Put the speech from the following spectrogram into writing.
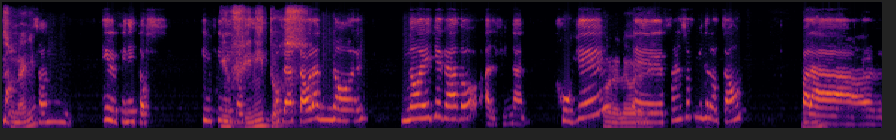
¿Es un año? Son infinitos, infinitos. O sea, hasta ahora no, no he llegado al final. Jugué eh, Friends of Middle Town para...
